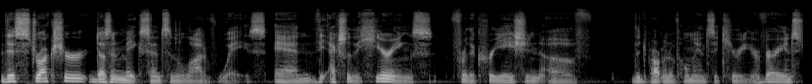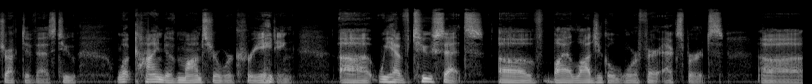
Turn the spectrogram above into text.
this structure doesn't make sense in a lot of ways, and the, actually, the hearings for the creation of the Department of Homeland Security are very instructive as to what kind of monster we're creating. Uh, we have two sets of biological warfare experts uh,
